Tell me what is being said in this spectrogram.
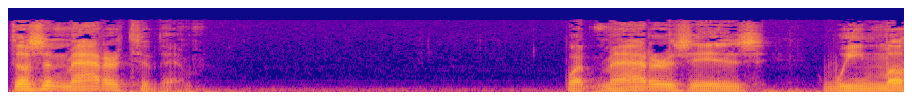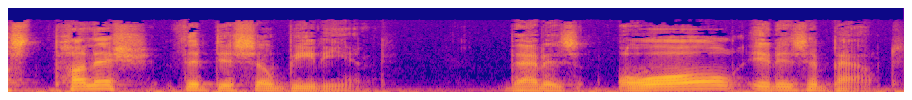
Doesn't matter to them. What matters is we must punish the disobedient. That is all it is about.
